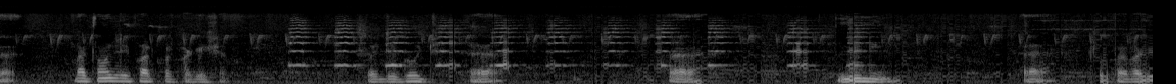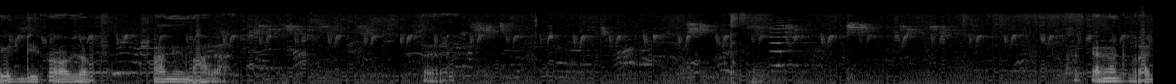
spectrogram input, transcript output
uh, but only for propagation. So the good uh, uh, meaning uh, to propagate the cause of Swami Maharaj. Uh, cannot but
